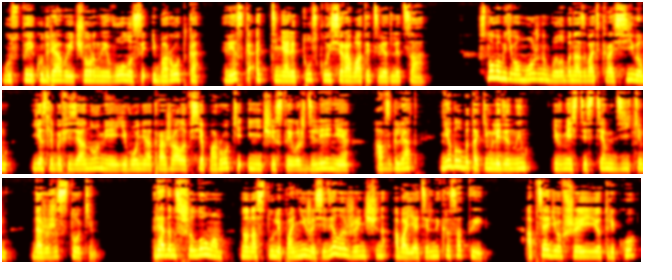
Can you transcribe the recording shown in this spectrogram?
Густые кудрявые черные волосы и бородка резко оттеняли тусклый сероватый цвет лица. Словом, его можно было бы назвать красивым, если бы физиономия его не отражала все пороки и нечистые вожделения, а взгляд не был бы таким ледяным и вместе с тем диким, даже жестоким. Рядом с шеломом, но на стуле пониже, сидела женщина обаятельной красоты. Обтягивавшая ее трико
